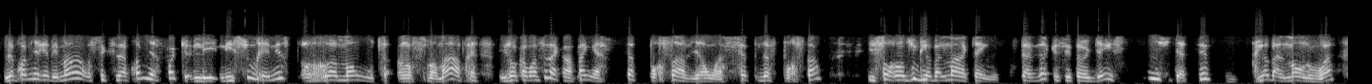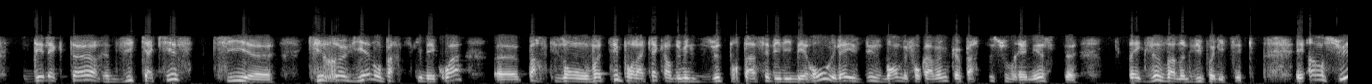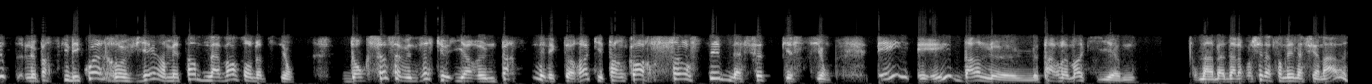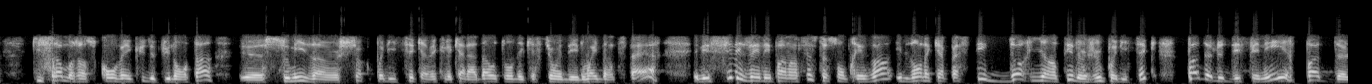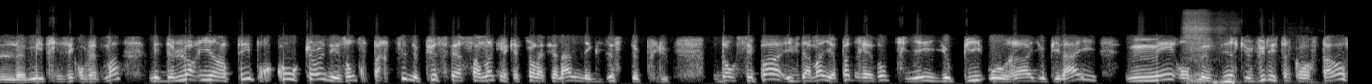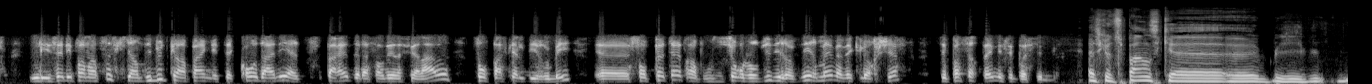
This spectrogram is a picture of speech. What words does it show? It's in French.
Le premier élément, c'est que c'est la première fois que les, les, souverainistes remontent en ce moment. Après, ils ont commencé la campagne à 7% environ, à 7-9% Ils sont rendus globalement à 15 C'est-à-dire que c'est un gain significatif, globalement on le voit, d'électeurs dits caquistes qui euh, qui reviennent au Parti québécois euh, parce qu'ils ont voté pour la CAQ en 2018 pour tasser les libéraux. Et là ils se disent bon mais il faut quand même qu'un parti souverainiste existe dans notre vie politique. Et ensuite, le Parti québécois revient en mettant de l'avant son option. Donc ça, ça veut dire qu'il y a une partie de l'électorat qui est encore sensible à cette question. Et, dans le, le Parlement qui, euh, dans, dans, la prochaine Assemblée nationale, qui sera, moi j'en suis convaincu depuis longtemps, euh, soumise à un choc politique avec le Canada autour des questions et des lois identitaires, eh bien, si les indépendantistes sont présents, ils ont la capacité d'orienter le jeu politique, pas de le définir, pas de le maîtriser complètement, mais de l'orienter pour qu'aucun des autres partis ne puisse faire semblant que la question nationale n'existe plus. Donc c'est pas, évidemment, il n'y a pas de raison de crier youpi, hurrah, youpi mais on peut dire que vu les circonstances, les indépendantistes qui en début de campagne étaient condamnés à disparaître de l'Assemblée nationale, sauf Pascal Bérubé, euh, sont peut-être en position aujourd'hui d'y revenir, même avec leur chef. C'est pas certain, mais c'est possible. Est-ce que tu penses que euh,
